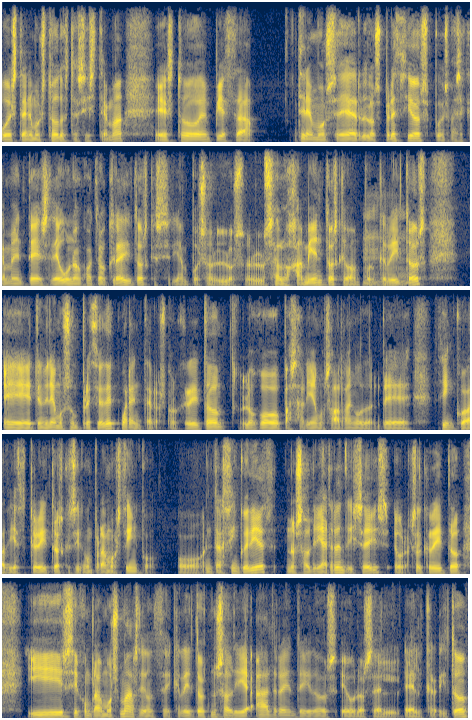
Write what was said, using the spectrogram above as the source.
pues tenemos todo este sistema. Esto empieza tenemos eh, los precios, pues básicamente es de 1 a 4 créditos, que serían pues los, alojamientos que van por créditos. Eh, tendríamos un precio de 40 euros por crédito. Luego pasaríamos al rango de 5 a 10 créditos, que si compramos 5 o entre 5 y 10 nos saldría a 36 euros el crédito. Y si compramos más de 11 créditos nos saldría a 32 euros el, el crédito.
